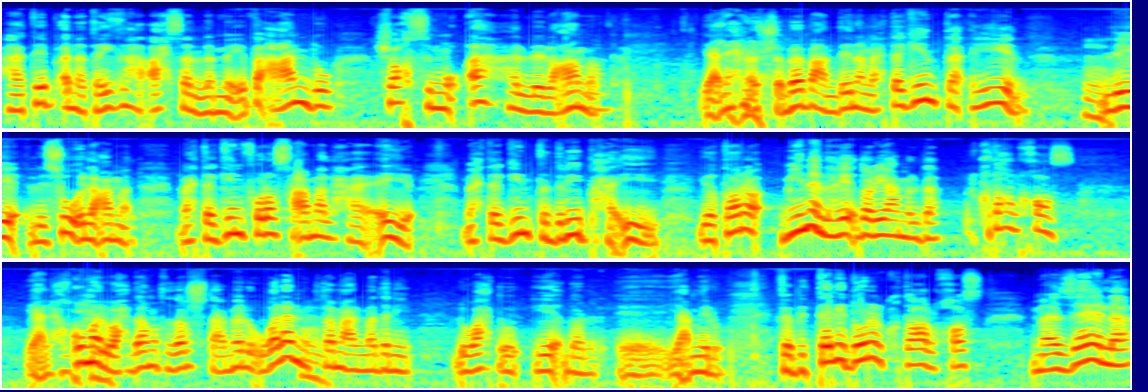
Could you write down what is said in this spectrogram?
هتبقى نتائجها أحسن لما يبقى عنده شخص مؤهل للعمل. طبعاً. يعني إحنا. الشباب عندنا محتاجين تأهيل ل- لسوق العمل محتاجين فرص عمل حقيقية محتاجين تدريب حقيقي. يا ترى مين اللي هيقدر يعمل ده؟ القطاع الخاص. يعني الحكومة. لوحدها ما تقدرش تعمله ولا المجتمع المدني لوحده يقدر آه، يعمله. فبالتالي دور القطاع الخاص ما زال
